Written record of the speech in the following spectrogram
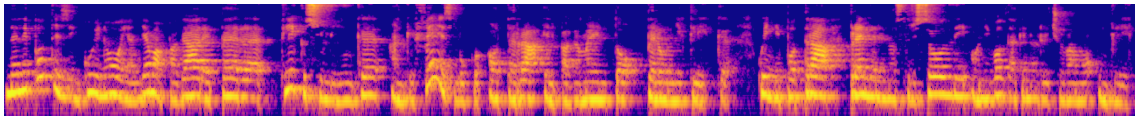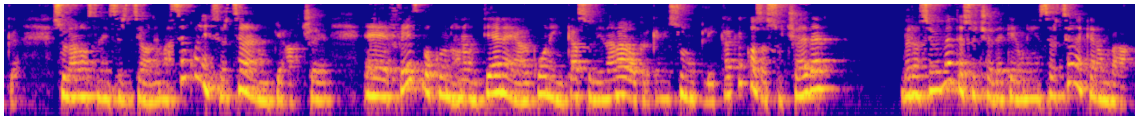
Nell'ipotesi in cui noi andiamo a pagare per click su link, anche Facebook otterrà il pagamento per ogni click, quindi potrà prendere i nostri soldi ogni volta che noi riceviamo un click sulla nostra inserzione, ma se quell'inserzione non piace e Facebook non ottiene alcun incasso di denaro perché nessuno clicca, che cosa succede? Verosimilmente succede che un'inserzione che non va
